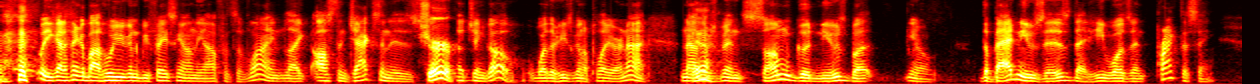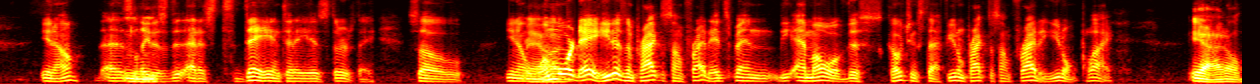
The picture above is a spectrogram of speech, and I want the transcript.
Well, you got to think about who you're going to be facing on the offensive line. Like Austin Jackson is sure. touch and go whether he's going to play or not. Now, Yeah. there's been some good news, but you know, the bad news is that he wasn't practicing. You know, as mm-hmm. late as as today, and today is Thursday. So you know, Yeah. one more day. He doesn't practice on Friday. It's been the mo of this coaching staff. You don't practice on Friday, you don't play. Yeah, I don't.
